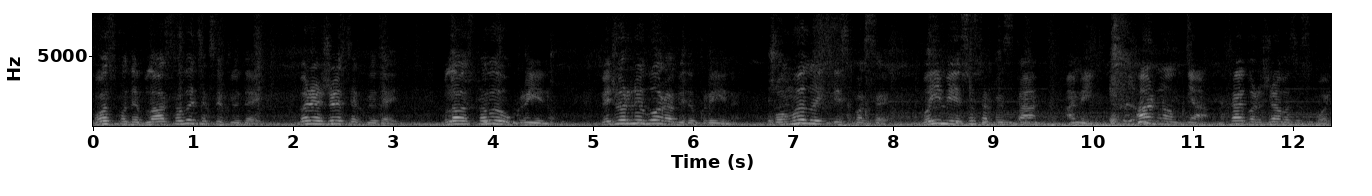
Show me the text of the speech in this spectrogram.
Господи, благослови цих всіх людей, бережи цих людей, благослови Україну, відверни ворога від України, помилуй і спаси. Во ім'я Ісуса Христа. Амінь. Гарного дня. Нехай береже вас Господь.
